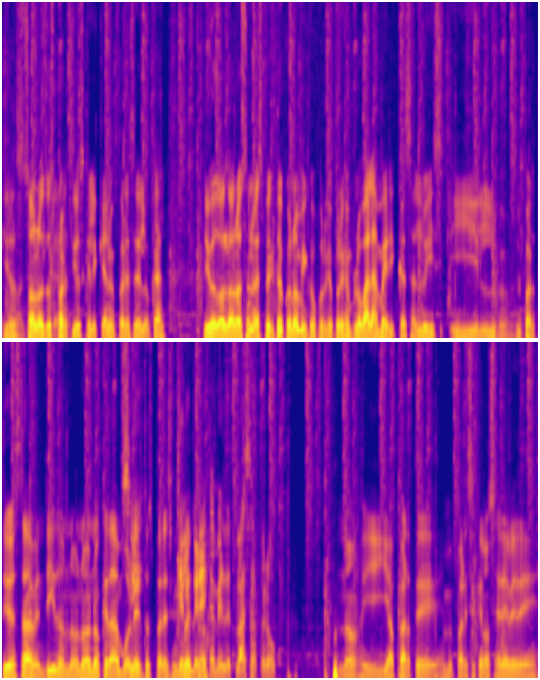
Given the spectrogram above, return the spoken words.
Quizás son los dos partidos que le quedan, me parece, de local. Digo, doloroso en el aspecto económico, porque por ejemplo va la América San Luis y el, el partido estaba vendido, no, no, no quedaban Sí, boletos para ese Que lo encuentro. querían cambiar de plaza, pero No, y, y aparte me parece que no se debe de...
